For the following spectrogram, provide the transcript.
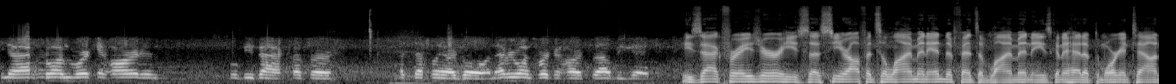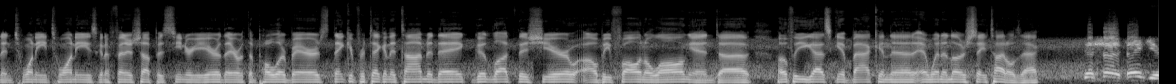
you know everyone working hard, and we'll be back. That's our that's definitely our goal, and everyone's working hard, so that'll be good. He's Zach Frazier. He's a senior offensive lineman and defensive lineman. He's going to head up to Morgantown in 2020. He's going to finish up his senior year there with the Polar Bears. Thank you for taking the time today. Good luck this year. I'll be following along, and uh, hopefully you guys can get back and, uh, and win another state title, Zach. Yes, sir. Thank you.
